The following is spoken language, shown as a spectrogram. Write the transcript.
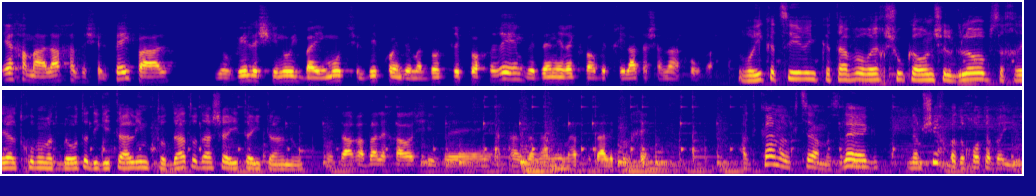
איך המהלך הזה של PayPal יוביל לשינוי באימוץ של ביטקוין ומטבעות קריפטו אחרים ואת זה נראה כבר בתחילת השנה הקרובה. רועי קצירי, כתב ועורך שוק ההון של גלובס, אחראי על תחום המטבעות הדיגיטליים, תודה תודה שהיית איתנו. תודה רבה לך אושי והאזנה נעימה, תודה לכולכם. עד כאן על קצה המזלג, נמשיך בדוחות הבאים.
